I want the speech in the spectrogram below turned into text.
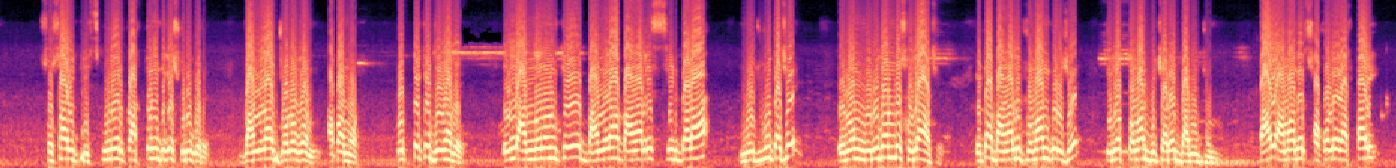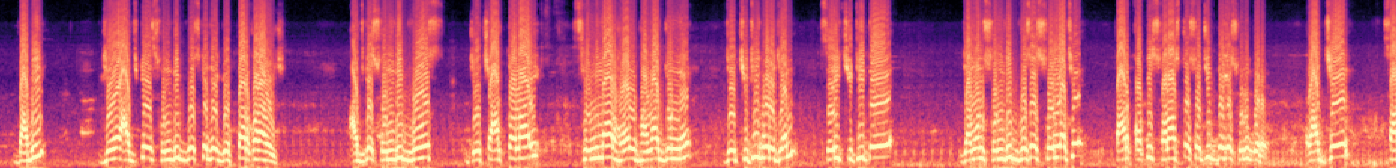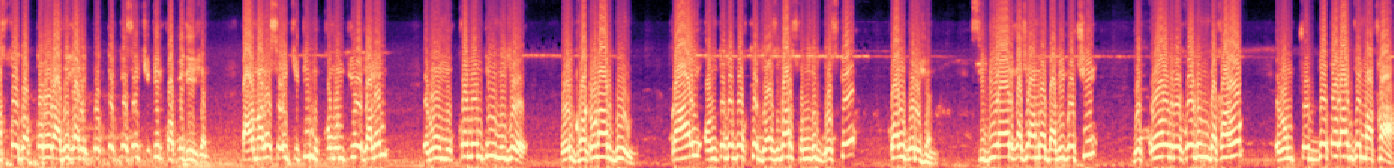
সোসাইটি, স্কুলের প্রাক্তনী থেকে শুরু করে বাংলার জনগণ আপামর প্রত্যেকে যেভাবে এই আন্দোলনকে বাংলা বাঙালির সিট দ্বারা মজবুত আছে এবং মেরুদণ্ড সোজা আছে। এটা বাঙালি প্রমাণ করেছে তোমার বিচারের দাবির জন্য। তাই আমাদের সকলের একটাই দাবি যে আজকে সন্দীপ ঘোষকে যে গ্রেপ্তার করা হয়েছে, আজকে সন্দীপ ঘোষ যে চারতলায় সেমিনার হল ভাঙার জন্য যে চিঠি করেছেন, সেই চিঠিতে যেমন সন্দীপ ঘোষের সই আছে, তার কপি স্বরাষ্ট্র সচিব থেকে শুরু করে রাজ্যের স্বাস্থ্য দপ্তরের আধিকারিক প্রত্যেককে সেই চিঠির কপি দিয়েছেন। তার মানে সেই চিঠি মুখ্যমন্ত্রীও জানেন এবং মুখ্যমন্ত্রী নিজে ওই ঘটনার দিন প্রায় অন্তত অন্ততপক্ষে দশবার সন্দীপ ঘোষকে কল করেছেন। সিবিআইয়ের কাছে আমরা দাবি করছি যে কল রেকর্ডিং দেখা হোক এবং চোদ্দ তলার যে মাথা,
